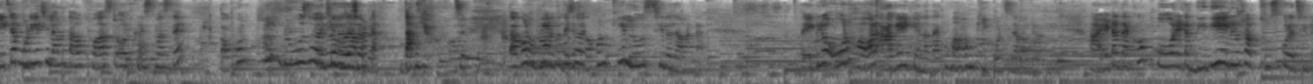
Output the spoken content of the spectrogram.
এইটা পরিয়েছিলাম তাও ফার্স্ট ওর ক্রিসমাসে তখন কি লুজ হয়েছিল হয়ে। জামাটা? দাঁড়িয়ে পড়ছে। তখন কি লুজ তখন কি লুজ ছিল জামাটা? তো এগুলো ওর হওয়ার আগেই কেনা। দেখো মামা কি করছে জামাগুলো। আর এটা দেখো পোর এটা দিদি এগুলো সব চুজ করেছিল।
